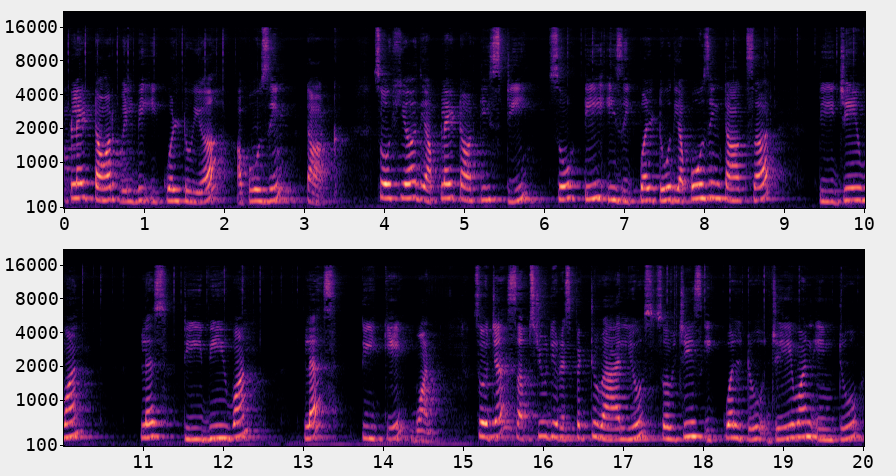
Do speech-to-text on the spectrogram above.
applied torque will be equal to your opposing torque so here the applied torque is T. So T is equal to the opposing torques are Tj1 plus Tb1 plus Tk1. So just substitute the respective values. So which is equal to J1 into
